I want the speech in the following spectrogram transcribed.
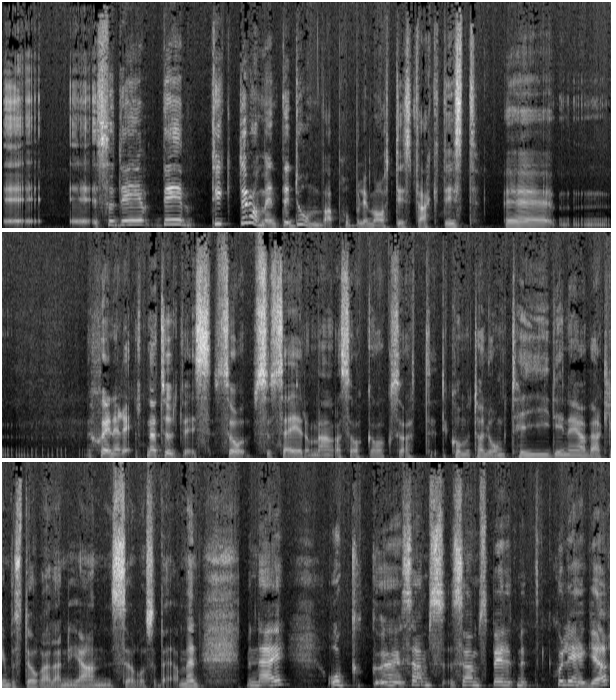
eh, Så det, det, tyckte de inte de var problematiskt faktiskt. Eh, generellt naturligtvis så, så säger de andra saker också att det kommer ta lång tid innan jag verkligen förstår alla nyanser och sådär. Men, men nej, och eh, sams, samspelet med kollegor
